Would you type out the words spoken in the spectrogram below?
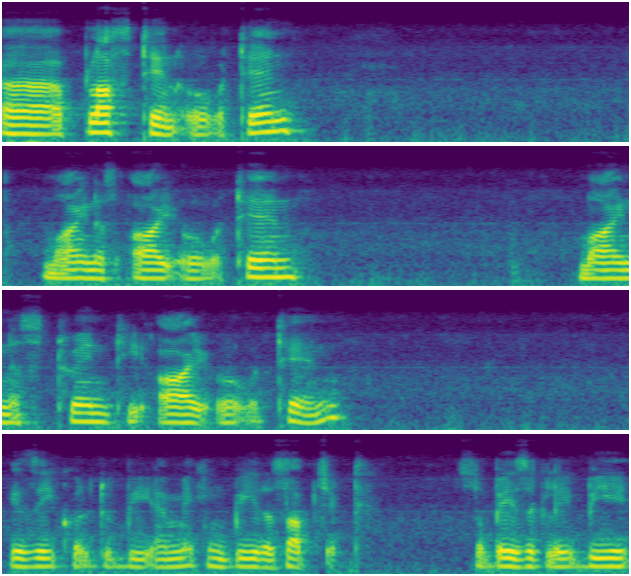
uh, plus 10 over 10 minus i over 10 minus 20i over 10 is equal to b. I'm making b the subject. So basically b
